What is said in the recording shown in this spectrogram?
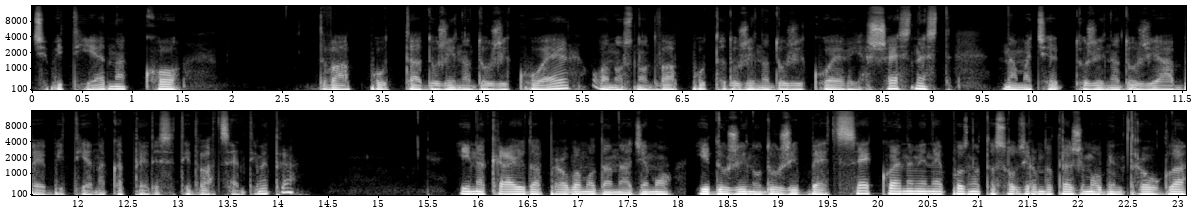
će biti jednako 2 puta dužina duži QR, odnosno 2 puta dužina duži QR je 16, nama će dužina duži AB biti jednaka 32 cm. I na kraju da probamo da nađemo i dužinu duži BC koja nam je nepoznata s obzirom da tražimo obim trougla.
